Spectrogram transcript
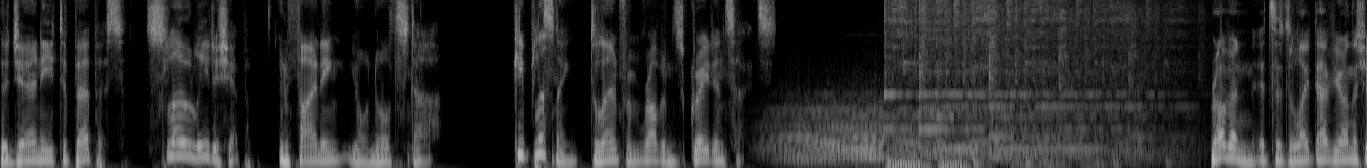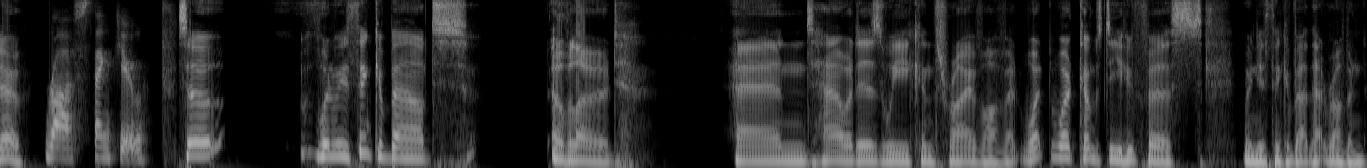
the journey to purpose, slow leadership, and finding your North Star. Keep listening to learn from Robin's great insights. Robin, it's a delight to have you on the show. Ross, thank you. So, when we think about overload and how it is we can thrive off it, what what comes to you first when you think about that, Robin?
